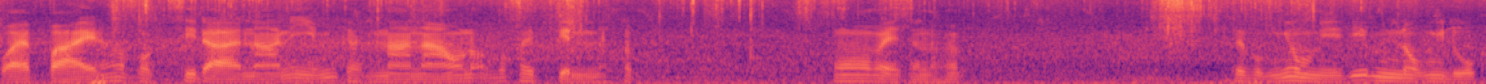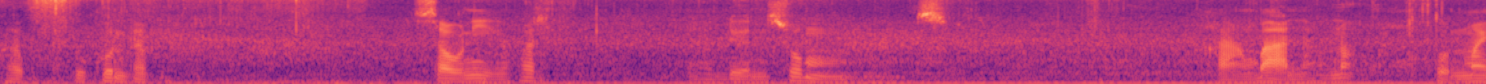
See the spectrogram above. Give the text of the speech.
ปลายปลายๆนะครับบักซีดาหนานี่มันจะหนาหนาวเนาะไม่ค่อยเป็นนะครับห่อไว้สั่นนะครับ แต่ผมย่อมนี่ที่มันนกมีดูครับ ทุกคนครับเสาร์นี้ก็พัดเดินส้มขางบ้านนะครับเนาะต้นไม้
